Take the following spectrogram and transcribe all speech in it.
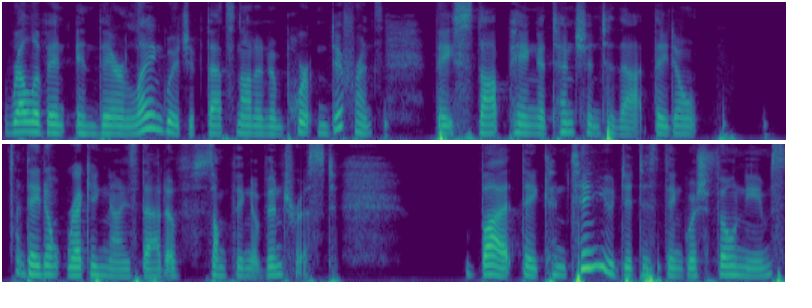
relevant in their language, if that's not an important difference, they stop paying attention to that. They don't they don't recognize that of something of interest. But they continue to distinguish phonemes,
